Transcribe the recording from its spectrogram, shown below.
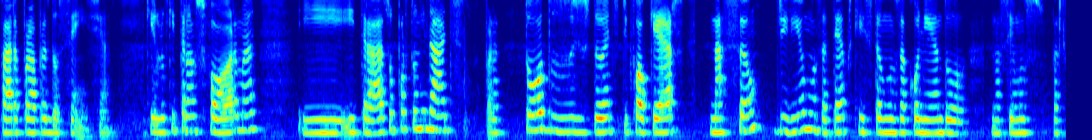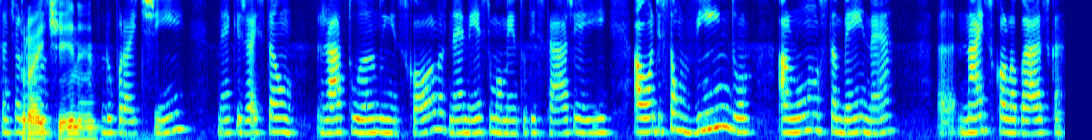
para a própria docência, aquilo que transforma e, e traz oportunidades para todos os estudantes de qualquer nação, diríamos até, porque estamos acolhendo, nós temos bastante alunos Haiti, né? do Proiti, né, que já estão já atuando em escolas, né, neste momento de estágio aí, aonde estão vindo alunos também, né, uh, na escola básica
